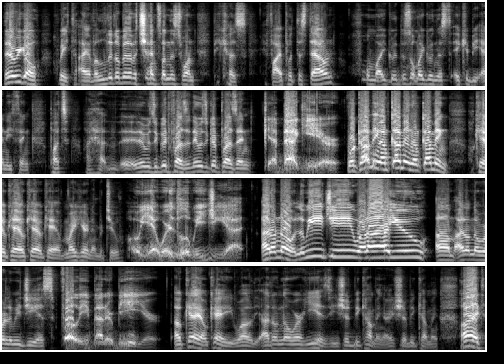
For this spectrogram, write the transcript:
There we go. Wait, I have a little bit of a chance on this one because if I put this down, oh my goodness, oh my goodness, it could be anything. But I had, it was a good present. It was a good present. Get back here. We're coming. I'm coming. I'm coming. Okay, okay, okay, okay. I'm right here, number two. Oh yeah, where's Luigi at? I don't know. Luigi, what are you? Um, I don't know where Luigi is. Well, he better be here. Okay, okay. Well, I don't know where he is. He should be coming. I should be coming. All right.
